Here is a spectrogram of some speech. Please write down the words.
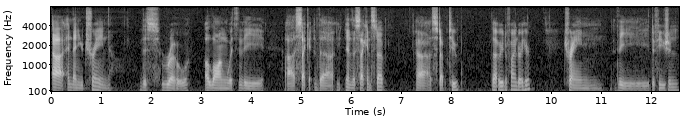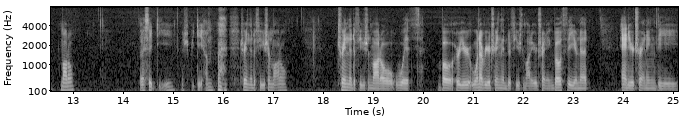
Uh, and then you train this rho along with the uh, second the in the second step, uh, step two, that we defined right here. Train the diffusion model. Did I say D? It should be DM. train the diffusion model. Train the diffusion model with both, or you're whenever you're training the diffusion model, you're training both the UNet and you're training the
